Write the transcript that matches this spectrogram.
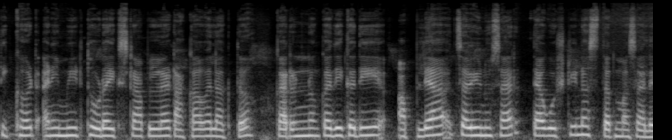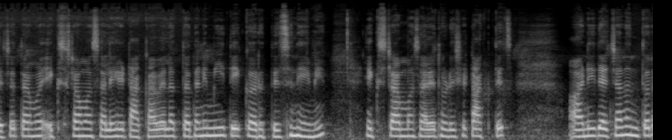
तिखट आणि मीठ थोडं एक्स्ट्रा आपल्याला टाकावं लागतं. कारण कधीकधी आपल्या चवीनुसार त्या गोष्टी नसतात मसाल्याच्या त्यामुळे एक्स्ट्रा मसाले हे टाकावे लागतात आणि मी ते करतेच नेहमी. एक्स्ट्रा मसाले थोडेसे टाकतेच. आणि त्याच्यानंतर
